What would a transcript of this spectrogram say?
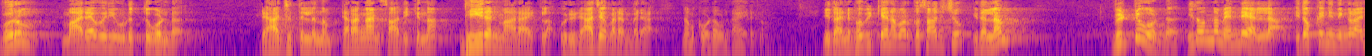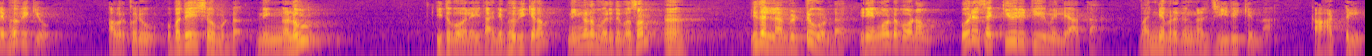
വെറും മരവുരി ഉടുത്തുകൊണ്ട് രാജ്യത്തിൽ നിന്നും ഇറങ്ങാൻ സാധിക്കുന്ന ധീരന്മാരായിട്ടുള്ള ഒരു രാജപരമ്പര നമുക്കിവിടെ ഉണ്ടായിരുന്നു. ഇത് അനുഭവിക്കാൻ അവർക്ക് സാധിച്ചു. ഇതെല്ലാം വിട്ടുകൊണ്ട് ഇതൊന്നും എന്റെ അല്ല ഇതൊക്കെ ഇനി നിങ്ങൾ അനുഭവിക്കൂ. അവർക്കൊരു ഉപദേശവുമുണ്ട്. നിങ്ങളും ഇതുപോലെ ഇത് അനുഭവിക്കണം. നിങ്ങളും ഒരു ദിവസം ഇതെല്ലാം വിട്ടുകൊണ്ട് ഇനി എങ്ങോട്ട് പോകണം ഒരു സെക്യൂരിറ്റിയും ഇല്ലാത്ത വന്യമൃഗങ്ങൾ ജീവിക്കുന്ന കാട്ടിൽ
